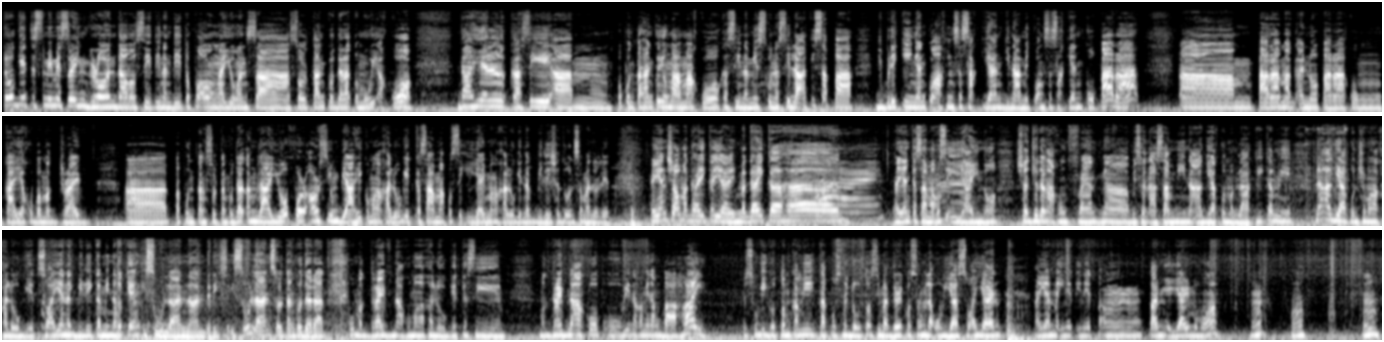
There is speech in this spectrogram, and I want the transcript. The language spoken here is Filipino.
Hello, it is me Mr. Ingron, Davao City. Nandito po ako ngayon sa Sultan Kudarat. Umuwi ako. Dahil kasi um, pupuntahan ko yung mama ko kasi na-miss ko na sila. At isa pa, gibreakingan ko aking sasakyan. Ginamit ko ang sasakyan ko para um, para mag ano, para kung kaya ko ba mag-drive ah, papuntang Sultan Kudarat. Ang layo, 4 hours yung biyahe ko mga kalugit. Kasama ko si Iyay, mga kalugit. Nagbili siya doon sa Manulit. Ayan siya, mag-hi ka Yay. Mag-hi ka, hi. Ayan, kasama ko si Iyay, no? Siya dyan ang akong friend nga, bisan asa mi, naagyapon, maglaki kami, naagyapon siya mga kalugit. So, ayan, nagbili kami ng kayang isulan, na diri sa isulan, Sultan Kudarat. Kung mag-drive na ako mga kalugit kasi mag-drive na ako, uuwi na kami ng bahay. So, gigutom kami, tapos nagluto si mother ko sang lauya. So, ayan, ayan, mainit-init pa ang pan ni Iyay mo, ha? Hmm? Hmm? Hmm?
